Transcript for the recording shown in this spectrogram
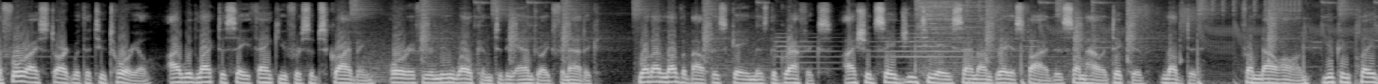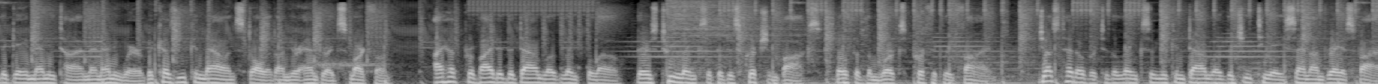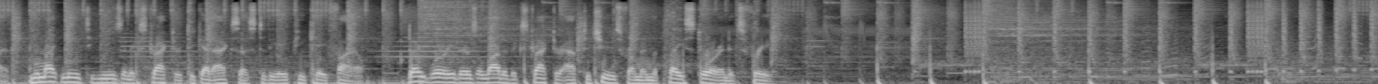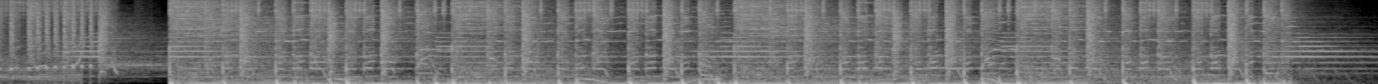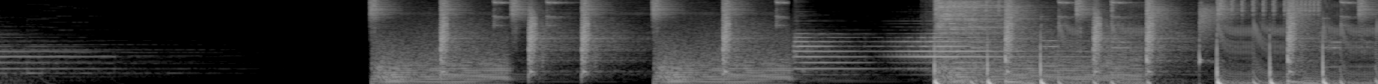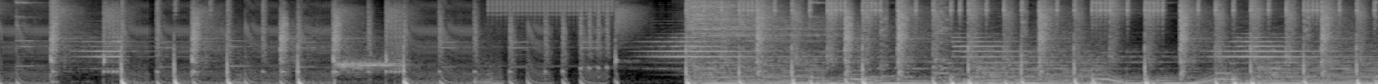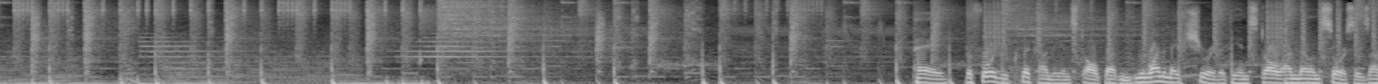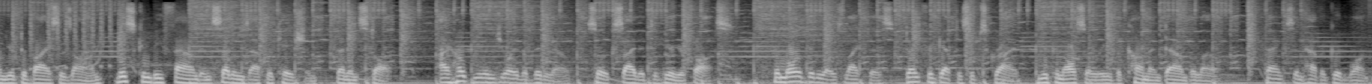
Before I start with the tutorial, I would like to say thank you for subscribing, or if you're new welcome to the Android Fanatic. What I love about this game is the graphics, I should say GTA San Andreas 5 is somehow addictive, loved it. From now on, you can play the game anytime and anywhere because you can now install it on your Android smartphone. I have provided the download link below, there's two links at the description box, both of them works perfectly fine. Just head over to the link so you can download the GTA San Andreas 5, you might need to use an extractor to get access to the APK file. Don't worry there's a lot of extractor app to choose from in the Play Store and it's free. Hey, before you click on the install button you want to make sure that the install unknown sources on your device is on, this can be found in settings application, then install. I hope you enjoy the video, so excited to hear your thoughts. For more videos like this, don't forget to subscribe, you can also leave a comment down below. Thanks and have a good one.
